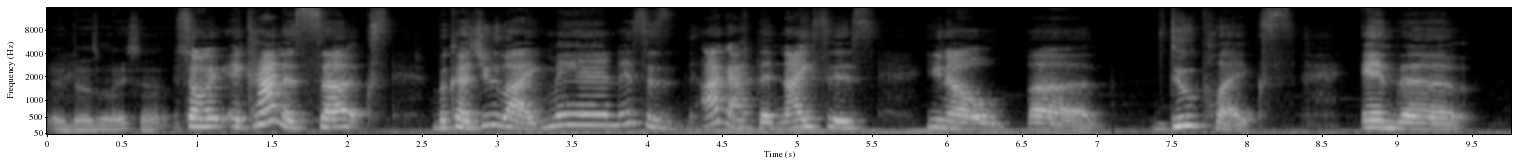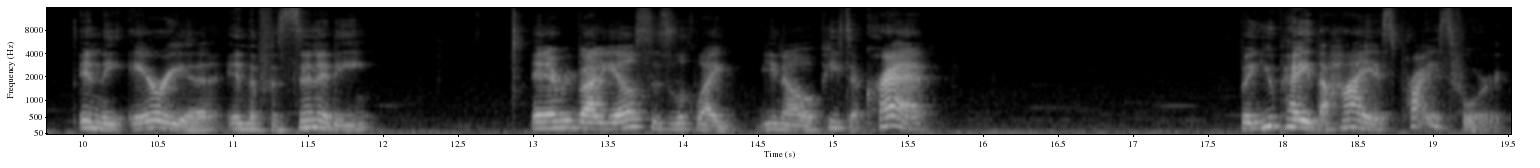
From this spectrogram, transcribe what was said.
it does make sense. So it, it kind of sucks because you like, man, this is I got the nicest, you know, uh duplex in the in the area, in the vicinity. And everybody else's look like, you know, a piece of crap. But you paid the highest price for it.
